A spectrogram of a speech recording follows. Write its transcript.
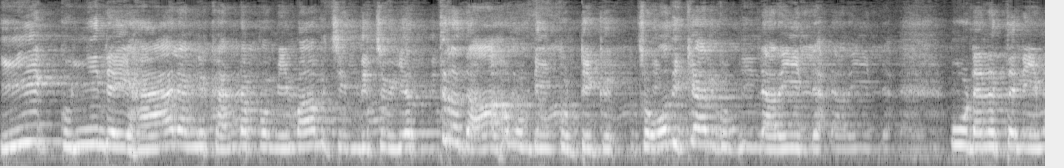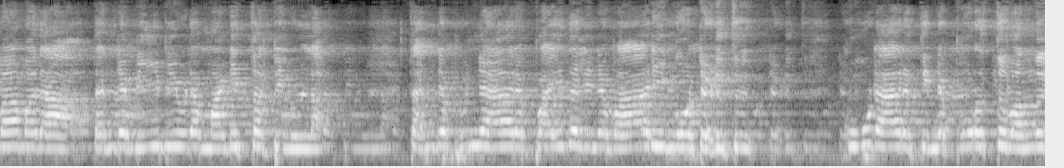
ഈ കുഞ്ഞിന്റെ ഈ ഹാലങ്ങ് കണ്ടപ്പം ഇമാം ചിന്തിച്ചു എത്ര ദാഹമുണ്ട് ഈ കുട്ടിക്ക്? ചോദിക്കാൻ കുഞ്ഞിന് അറിയില്ല. ഉടനെ തന്നെ ഇമാമത തന്റെ ബീബിയുടെ മടിത്തട്ടിലുള്ള തന്റെ പുന്നാര പൈതലിനെ വാരി ഇങ്ങോട്ടെടുത്ത് കൂടാരത്തിന്റെ പുറത്ത് വന്ന്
